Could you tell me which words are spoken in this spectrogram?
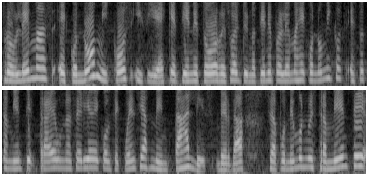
problemas económicos y si es que tiene todo resuelto y no tiene problemas económicos, esto también trae una serie de consecuencias mentales, ¿verdad? O sea, ponemos nuestra mente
